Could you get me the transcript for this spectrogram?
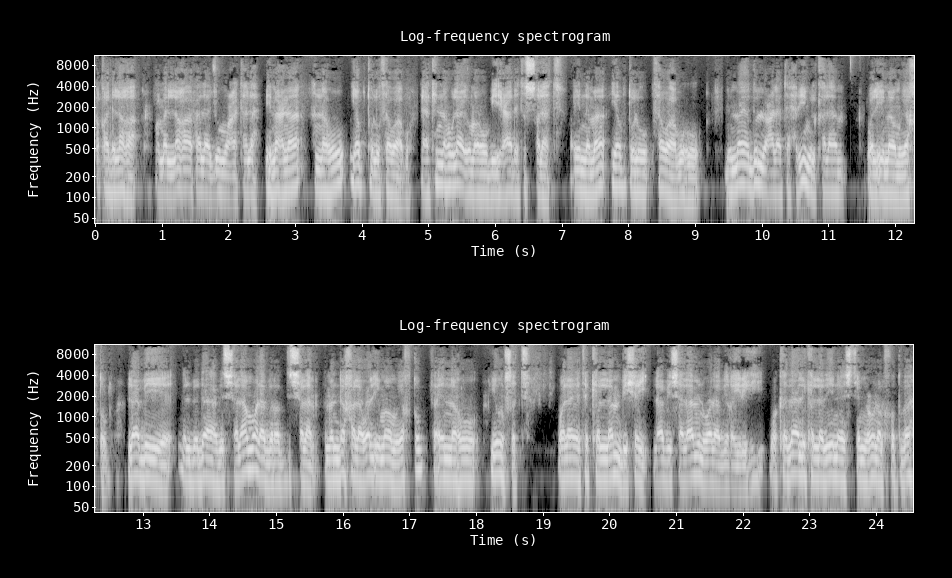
فقد لغى ومن لغى فلا جمعة له بمعنى أنه يبطل ثوابه لكنه لا يؤمر بإعادة الصلاة وإنما يبطل ثوابه. مما يدل على تحريم الكلام والإمام يخطب لا بالبداية بالسلام ولا برد السلام. من دخل والإمام يخطب فإنه ينصت ولا يتكلم بشيء لا بسلام ولا بغيره. وكذلك الذين يستمعون الخطبة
